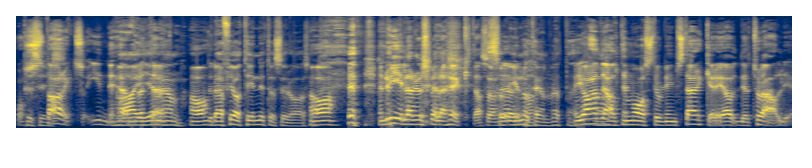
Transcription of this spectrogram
och precis. starkt så in i helvete. Jajamän. Ja. Det är därför jag har tinnitus idag. Alltså. ja. Men du gillar att spela högt alltså. Så Det- inåt helvete. Men Jag hade ja. alltid mastervolymstärkare. Jag, jag tror jag aldrig,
